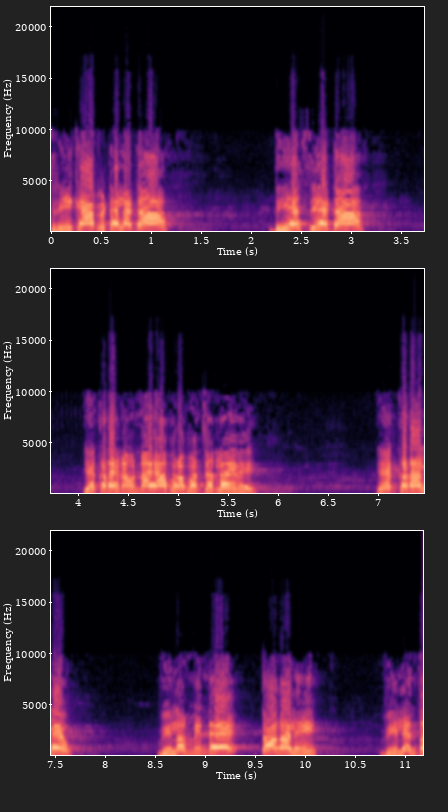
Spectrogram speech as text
త్రీ క్యాపిటల్ అట? డిఎస్సి అట? ఎక్కడైనా ఉన్నాయా ప్రపంచంలో ఇవి? ఎక్కడా లేవు. వీళ్ళు అమ్మిందే తాగాలి. వీళ్ళు ఎంత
